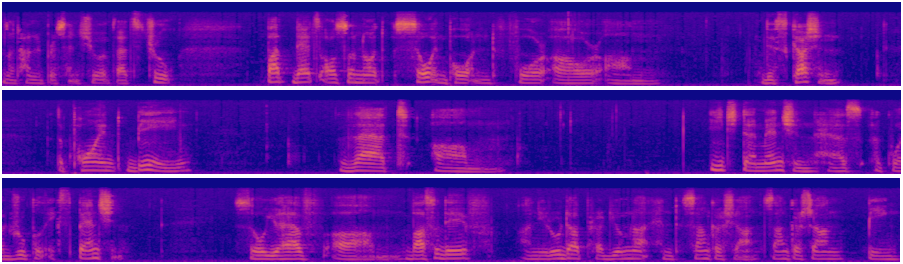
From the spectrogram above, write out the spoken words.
I'm not 100% sure if that's true. But that's also not so important for our um, discussion the point being that um, each dimension has a quadruple expansion. So you have um, Vasudev, Aniruddha, Pradyumna and Sankarshan. Sankarshan being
